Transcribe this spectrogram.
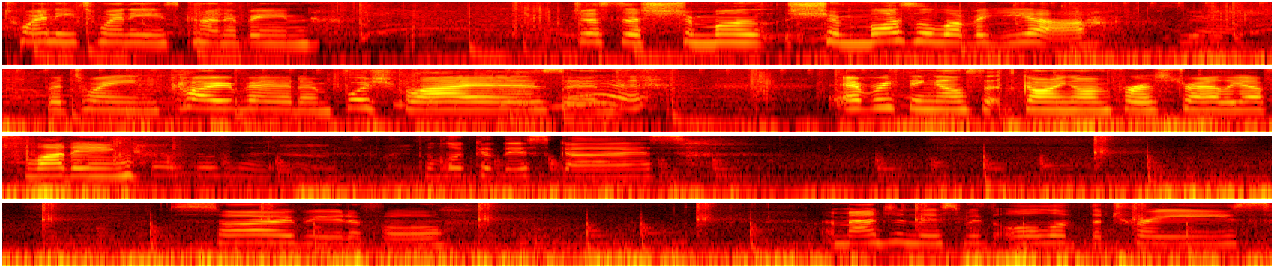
2020 has kind of been just a schmozzle of a year Yeah. between COVID and bushfires and everything else that's going on for Australia, flooding. But look at this, guys. So beautiful. Imagine this with all of the trees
